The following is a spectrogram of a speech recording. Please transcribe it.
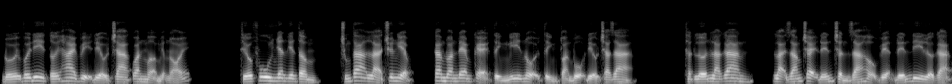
đối với đi tới hai vị điều tra quan mở miệng nói, thiếu phu nhân yên tâm, chúng ta là chuyên nghiệp, cam đoan đem kẻ tình nghi nội tình toàn bộ điều tra ra. Thật lớn là gan, lại dám chạy đến trần gia hậu viện đến đi lừa gạt,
